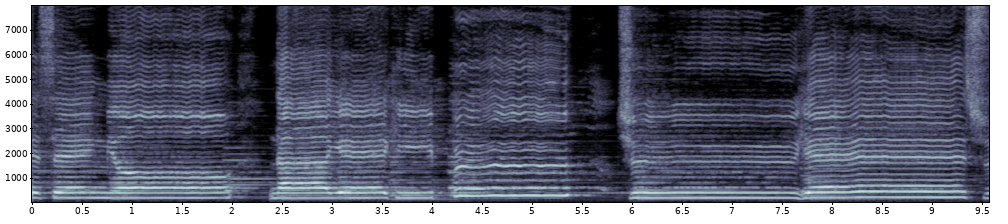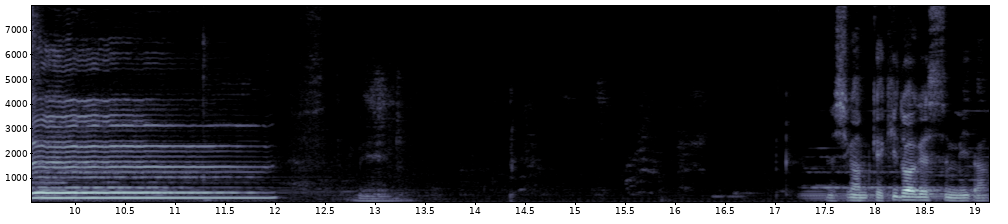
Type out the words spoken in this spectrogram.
나의 생명 나의 기쁨 주 예수 이 시간 함께 기도하겠습니다.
